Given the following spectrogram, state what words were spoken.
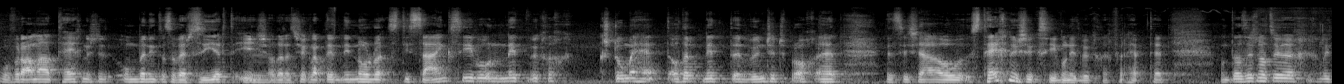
wo vor allem auch technisch nicht unbedingt so versiert ist. Mhm. Oder? Das war, glaube ich, nicht nur das Design, das nicht wirklich gestummen hat oder nicht den Wünschen entsprochen hat. Es war auch das Technische, das nicht wirklich verhebt hat. Und das ist natürlich ein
